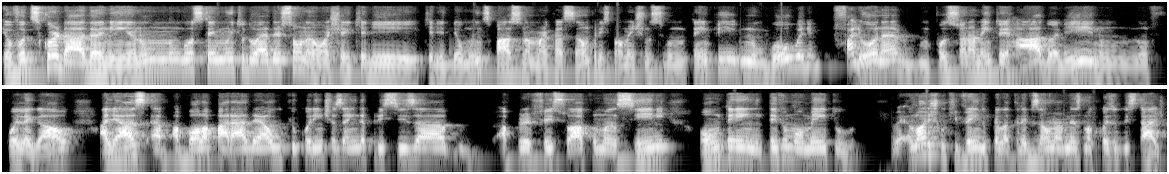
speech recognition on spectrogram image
Eu vou discordar, Dani. Eu não, não gostei muito do Ederson, não. Achei que ele, que ele deu muito espaço na marcação, principalmente no segundo tempo, e no gol ele falhou, né? Um posicionamento errado ali, não, não foi legal. Aliás, a, a bola parada é algo que o Corinthians ainda precisa aperfeiçoar com o Mancini. Ontem teve um momento, lógico que vendo pela televisão não é a mesma coisa do estádio,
